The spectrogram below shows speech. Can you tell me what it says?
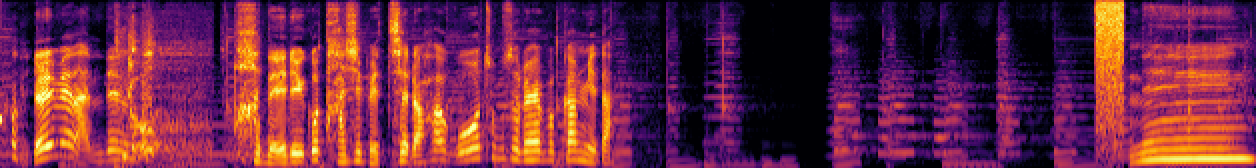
열면 안 되는 거다 내리고 다시 배치를 하고 청소를 해볼까 합니다. 는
